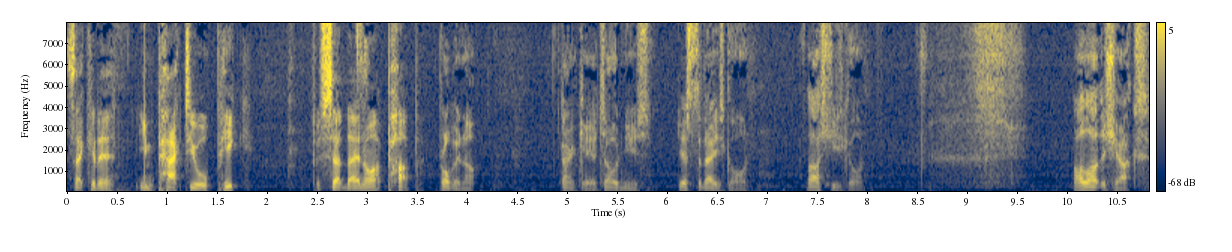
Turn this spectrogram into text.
Is that going to impact your pick for Saturday night, pup? Probably not. Don't care. It's old news. Yesterday's gone. Last year's gone. I like the Sharks.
